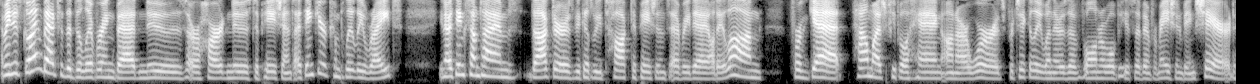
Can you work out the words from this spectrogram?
I mean, just going back to the delivering bad news or hard news to patients, I think you're completely right. You know, I think sometimes doctors, because we talk to patients every day, all day long, forget how much people hang on our words, particularly when there's a vulnerable piece of information being shared.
